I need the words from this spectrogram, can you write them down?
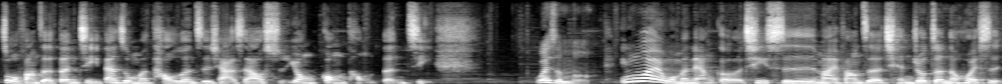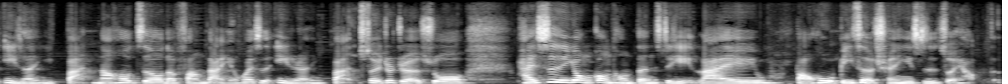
做房子的登记，但是我们讨论之下是要使用共同登记。为什么？因为我们两个其实买房子的钱就真的会是一人一半，然后之后的房贷也会是一人一半，所以就觉得说还是用共同登记来保护彼此的权益是最好的。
